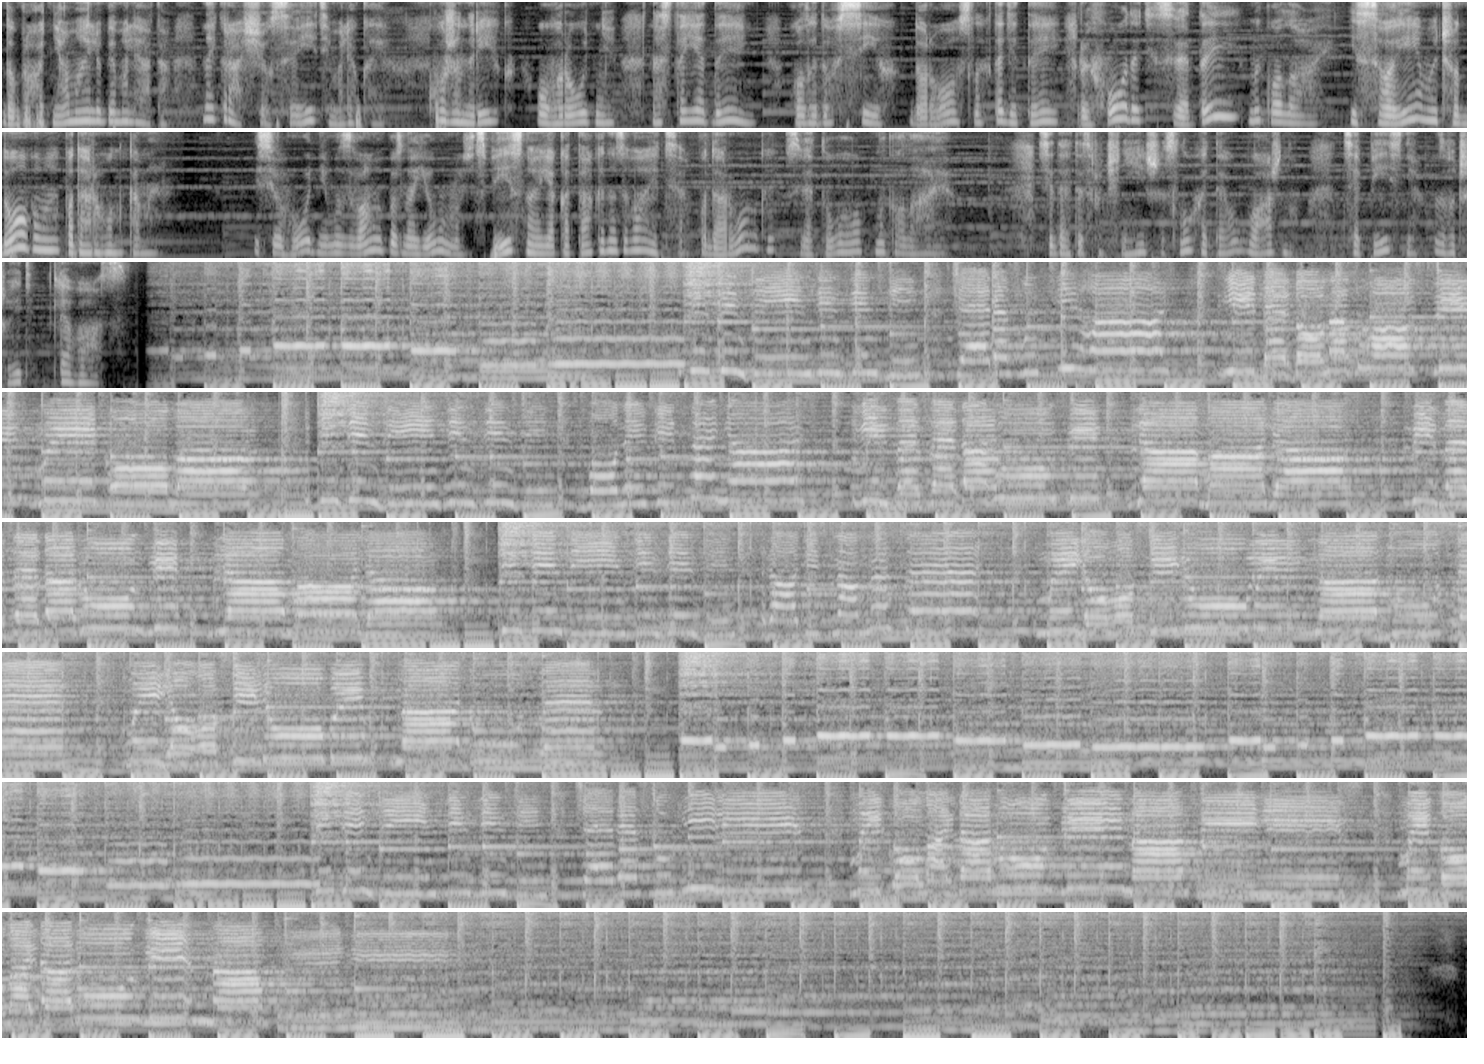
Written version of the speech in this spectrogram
Доброго дня, мої любі малята, найкращі у світі малюки. Кожен рік у грудні настає день, коли до всіх дорослих та дітей приходить святий Миколай із своїми чудовими подарунками. І сьогодні ми з вами познайомимось з піснею, яка так і називається Подарунки Святого Миколая. Сідайте зручніше, слухайте уважно. Ця пісня звучить для вас.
